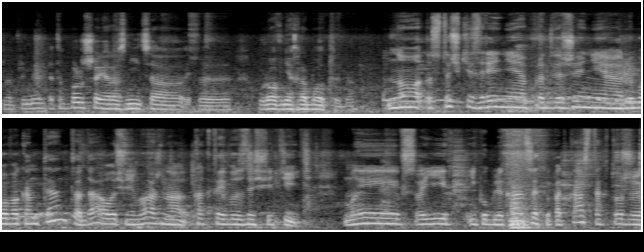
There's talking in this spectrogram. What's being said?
например. Это большая разница в уровнях работы. Да? Но с точки зрения продвижения любого контента, да, очень важно как-то его защитить. Мы в своих и публикациях, и подкастах тоже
